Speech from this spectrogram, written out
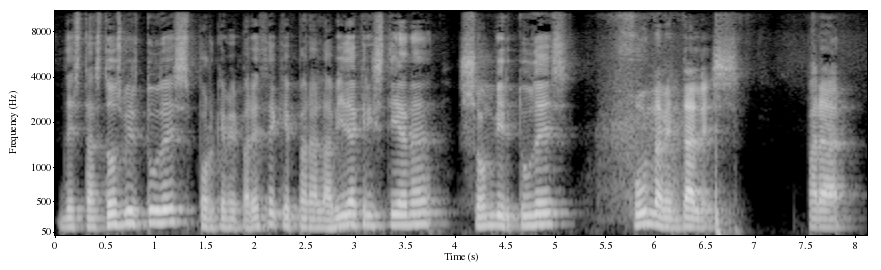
de estas dos virtudes porque me parece que para la vida cristiana son virtudes fundamentales. Para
